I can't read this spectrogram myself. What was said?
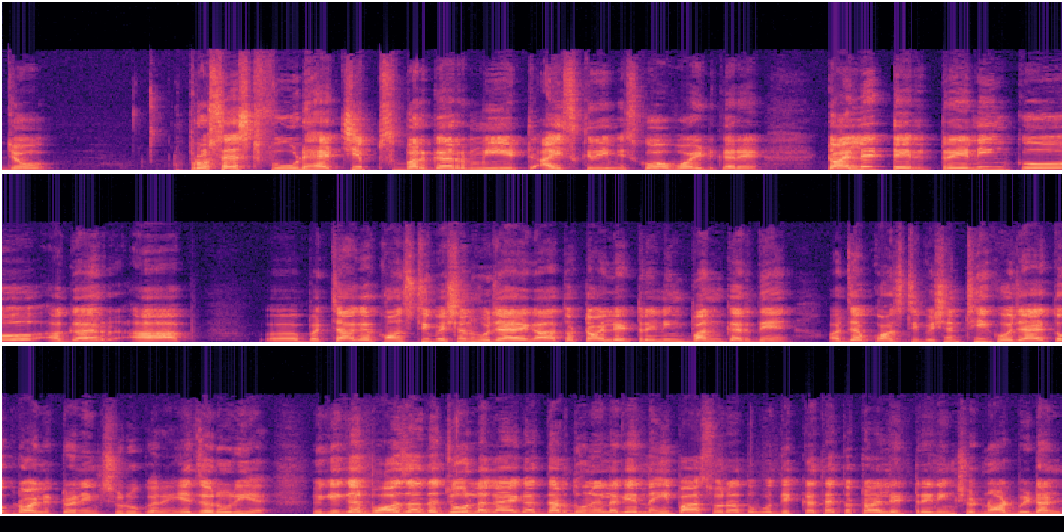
जो प्रोसेस्ड फ़ूड है chips burger meat ice cream इसको अवॉइड करें। टॉयलेट ट्रेनिंग को अगर आप बच्चा अगर कॉन्स्टिपेशन हो जाएगा तो टॉयलेट ट्रेनिंग बंद कर दें और जब कॉन्स्टिपेशन ठीक हो जाए तो टॉयलेट ट्रेनिंग शुरू करें। ये ज़रूरी है। क्योंकि अगर बहुत ज़्यादा ज़ोर लगाएगा, दर्द होने लगे, नहीं पास हो रहा तो वो दिक्कत है। तो toilet training should not be done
